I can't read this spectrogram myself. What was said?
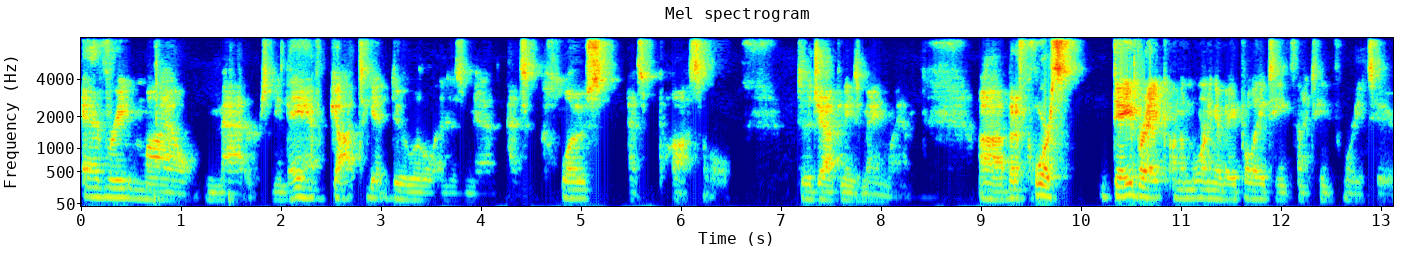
every mile matters. I mean, they have got to get Doolittle and his men as close as possible to the Japanese mainland. Uh, but of course, daybreak on the morning of April 18th, 1942,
